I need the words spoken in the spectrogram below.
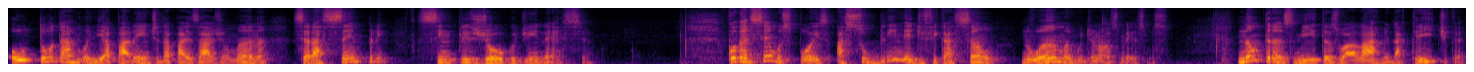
ou toda a harmonia aparente da paisagem humana será sempre simples jogo de inércia. Comecemos, pois, a sublime edificação no âmago de nós mesmos. Não transmitas o alarme da crítica,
